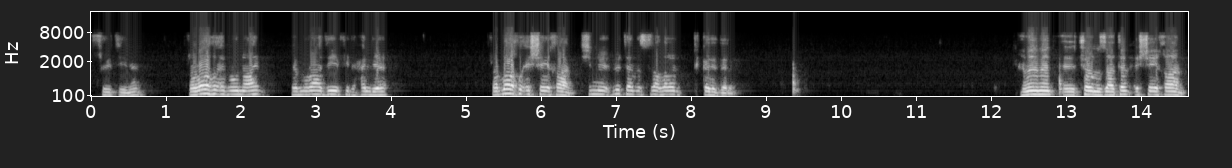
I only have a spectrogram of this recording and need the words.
Suyuti'nin Ravahu Ebu Naim ve Muradi fil Halye Rabahu Eşşeyhan. Şimdi lütfen ıslahlara dikkat edelim. Hemen hemen e, çoğunu zaten Eşşeyhan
